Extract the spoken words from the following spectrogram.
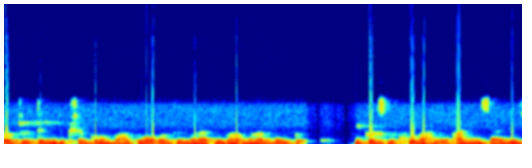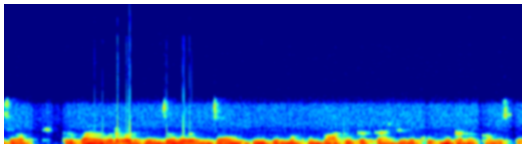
अर्जुन ते निरीक्षण करून पाहतो. अर्जुन मनातली भा मनात बोलतो ही कसली खून आहे? आणि सायलीच्या तर पायावर अर्जुन जवळ जाऊन ती जन्मखून पाहतो तर काय? त्याला खूप मोठा धक्का बसतो.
